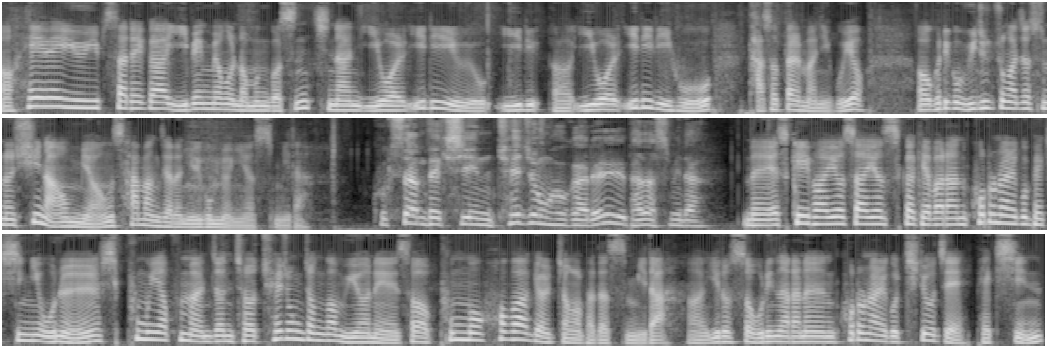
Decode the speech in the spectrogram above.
어, 해외 유입 사례가 200명을 넘은 것은 지난 2월 1일 이후, 2월 1일 이후 5달 만이고요. 어, 그리고 위중증 환자 수는 59명, 사망자는 7명이었습니다. 국산 백신 최종 허가를 받았습니다. 네, SK바이오사이언스가 개발한 코로나19 백신이 오늘 식품의약품안전처 최종점검위원회에서 품목 허가 결정을 받았습니다. 어, 이로써 우리나라는 코로나19 치료제, 백신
